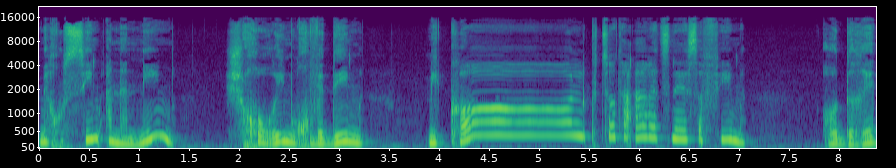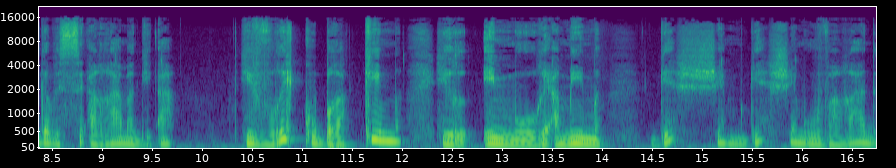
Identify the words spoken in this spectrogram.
מכוסים עננים, שחורים וכבדים, מכל קצות הארץ נאספים. עוד רגע וסערה מגיעה. הבריקו ברקים, הרעימו רעמים, גשם גשם וברד,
